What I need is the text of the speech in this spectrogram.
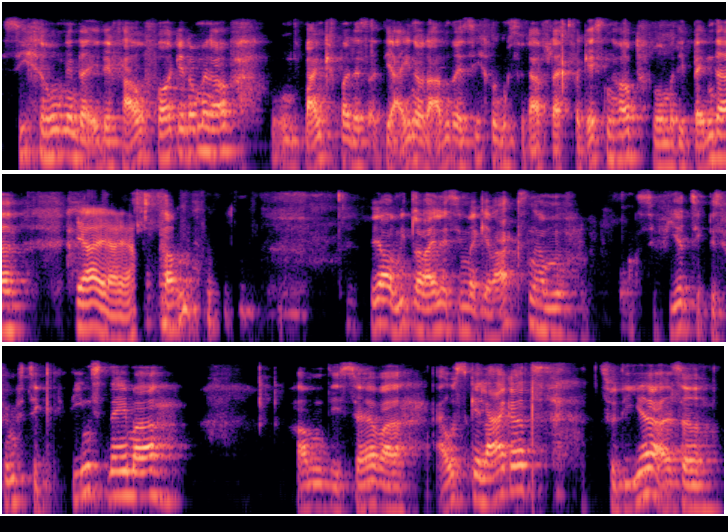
Sicherungen der EDV vorgenommen habe und manchmal das, die eine oder andere Sicherung sogar vielleicht vergessen habe, wo wir die Bänder ja, ja, ja. haben. Ja, mittlerweile sind wir gewachsen, haben 40 bis 50 Dienstnehmer, haben die Server ausgelagert zu dir. Also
